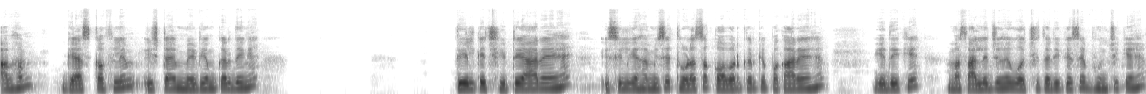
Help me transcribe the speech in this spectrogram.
अब हम गैस का फ्लेम इस टाइम मीडियम कर देंगे। तेल के छींटे आ रहे हैं, इसीलिए हम इसे थोड़ा सा कवर करके पका रहे हैं। ये देखिए, मसाले जो है, वो अच्छी तरीके से भून चुके हैं।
